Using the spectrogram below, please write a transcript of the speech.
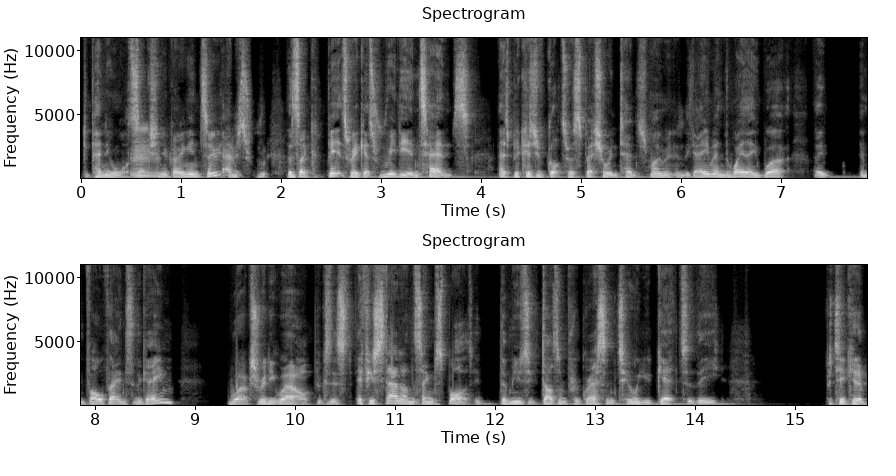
depending on what hmm. section you're going into, and it's there's like bits where it gets really intense. And it's because you've got to a special intense moment in the game, and the way they work, they involve that into the game works really well because it's if you stand on the same spot, it, the music doesn't progress until you get to the particular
